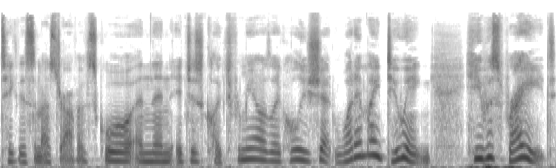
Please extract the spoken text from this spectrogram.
take the semester off of school. And then it just clicked for me. I was like, holy shit, what am I doing? He was right.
